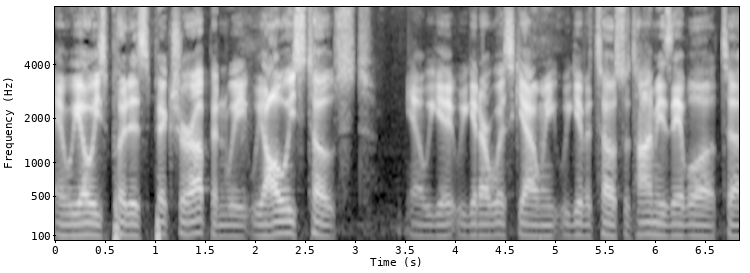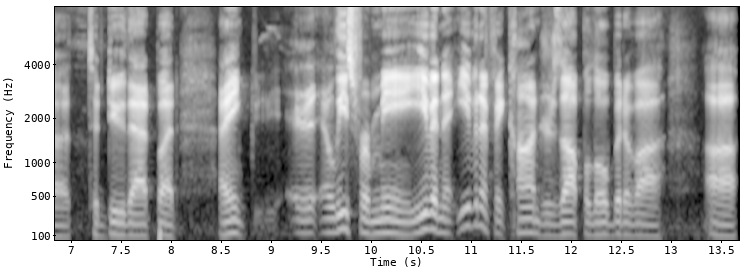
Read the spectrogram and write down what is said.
and we always put his picture up and we we always toast. You know we get we get our whiskey out and we, we give a toast. So Tommy is able to to do that. But I think at least for me even even if it conjures up a little bit of a uh,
